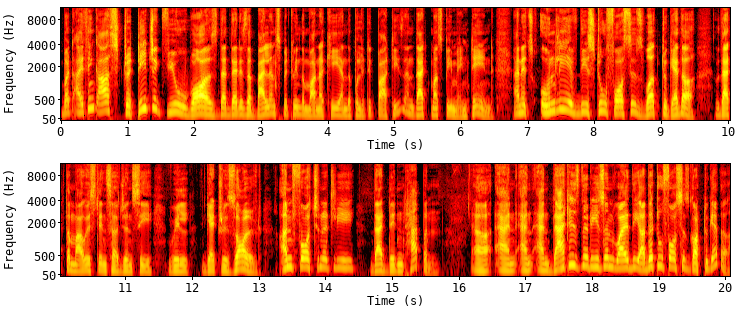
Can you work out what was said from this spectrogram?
But I think our strategic view was that there is a balance between the monarchy and the political parties, and that must be maintained. And it's only if these two forces work together that the Maoist insurgency will get resolved. Unfortunately, that didn't happen. Uh, and and and that is the reason why the other two forces got together.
